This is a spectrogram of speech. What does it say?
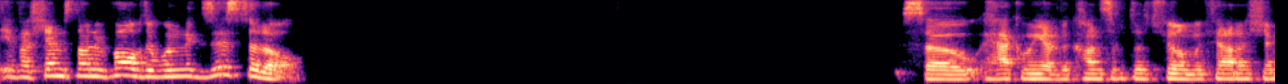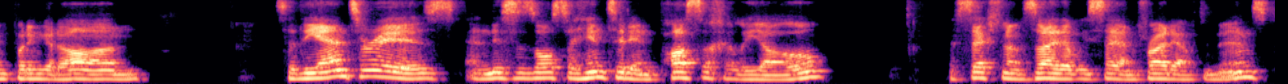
If Hashem's not involved, it wouldn't exist at all. So how can we have the concept of film without Hashem putting it on? So the answer is, and this is also hinted in Patach Eliyahu, the section of Zay that we say on Friday afternoons.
